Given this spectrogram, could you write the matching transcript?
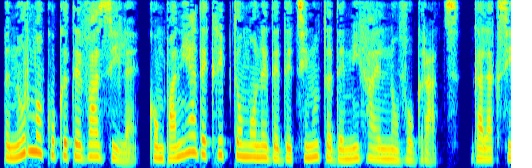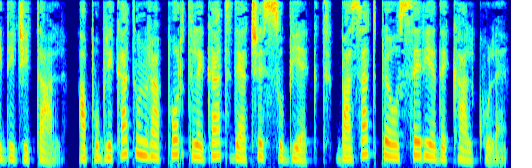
În urmă cu câteva zile, compania de criptomonede deținută de Mihail Novogratz, Galaxy Digital, a publicat un raport legat de acest subiect, bazat pe o serie de calcule.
